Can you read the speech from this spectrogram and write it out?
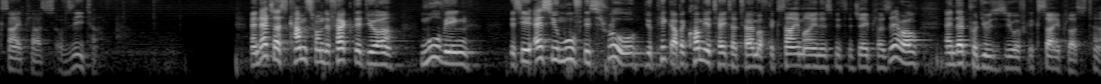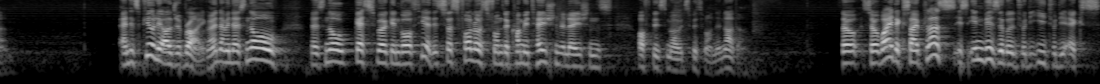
psi plus of zeta. And that just comes from the fact that you're moving, you see, as you move this through, you pick up a commutator term of the psi minus with the j plus 0, and that produces you a psi plus term. And it's purely algebraic, right? I mean, there's no, there's no guesswork involved here. This just follows from the commutation relations of these modes with one another. So, so why the plus is invisible to the e to the x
